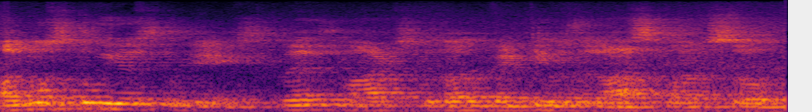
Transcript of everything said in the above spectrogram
almost two years. 12th March 2020 was the last one, so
